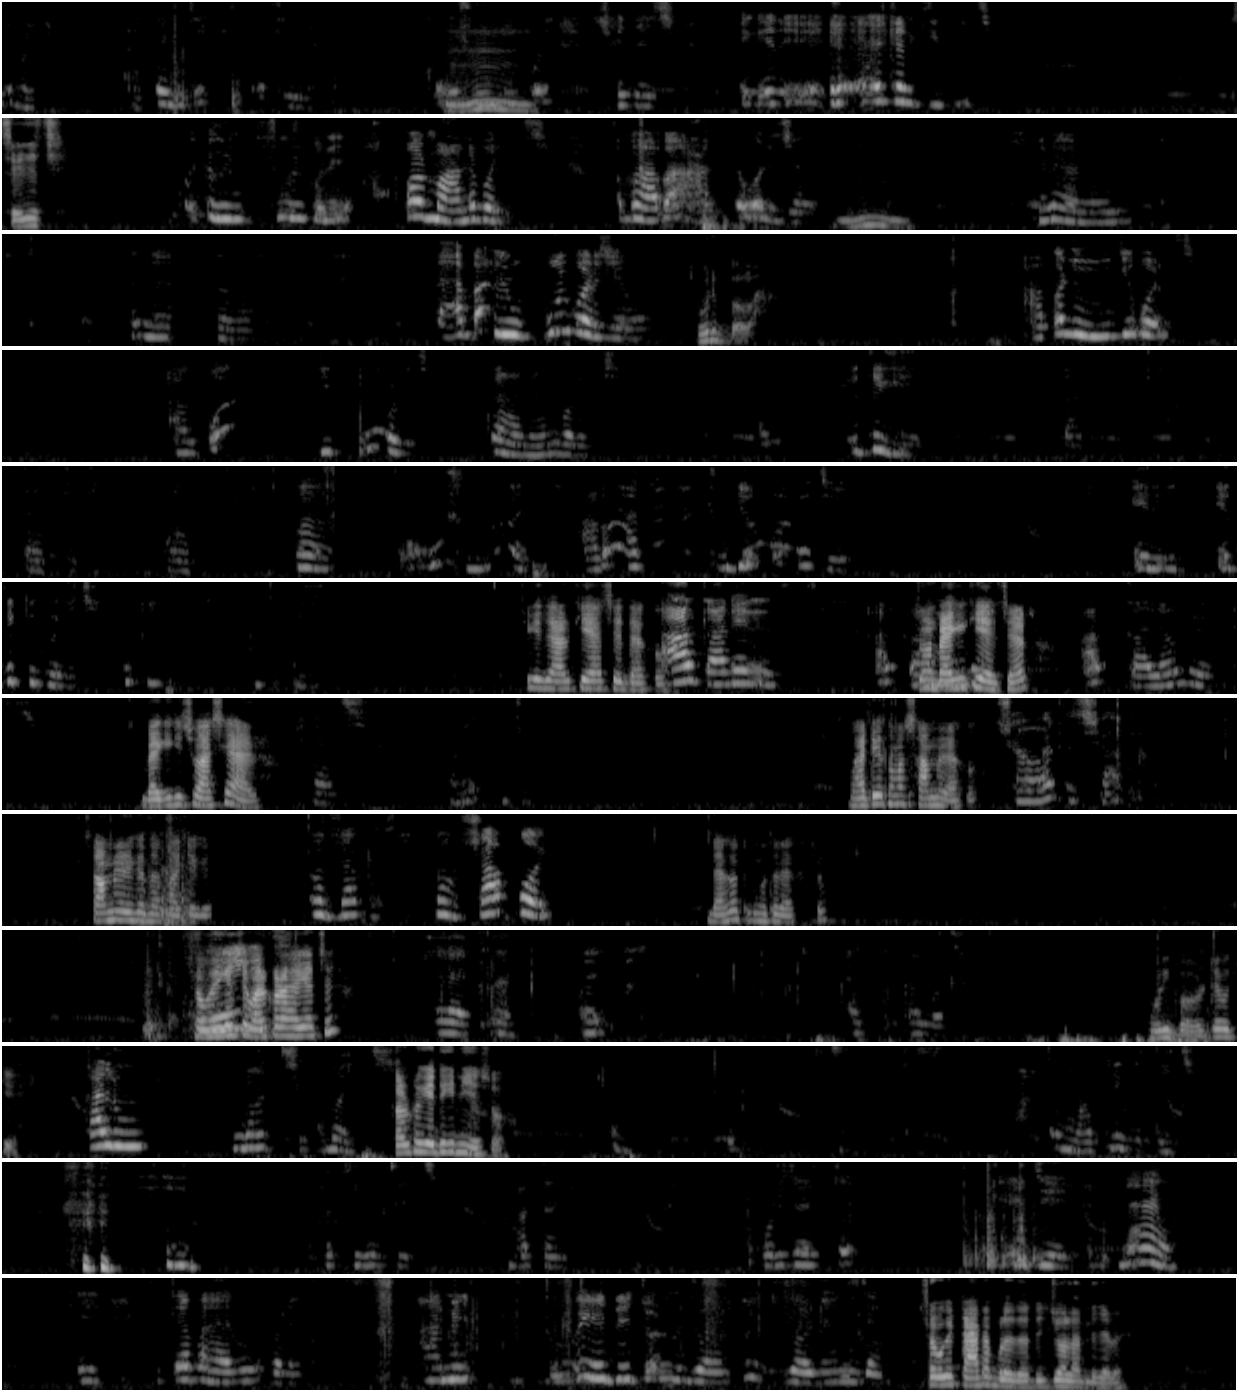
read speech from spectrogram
হুম। এখানে কি দিয়েছে। সেজেছে। শুরু করে আমার মানে বলেছে আমার বাবা আনতে বলেছে। আবার লুপুই পড়েছে ওরে বাবা। আবার নিজে বলেছে আবার টিপু পড়েছে কানাল পড়েছে এতে কি খুব সুন্দর হয়েছে আবার হাতে চুড়িও পড়েছে এ- এতে কি পড়েছে টুপি টুপি টুপি ঠিক আছে আর কি আছে দেখো তোমার ব্যাগে কি আছে আর? ব্যাগে কিছু আছে আর? হ্যাঁ ভাইটাকে তোমার সামনে রাখো। সামনে রেখে দাও ভাইটাকে। দেখো তুমি কোথায় রাখছো সব হয়ে গেছে? বার করা হয়ে গেছে হ্যাঁ হ্যাঁ হ্যাঁ কালু আছে। ওরে বাবা যাবে কি কালু কালুটাকে এদিকে নিয়ে এসো সবাইকে টাটা বলে দাও জল আনতে যাবে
